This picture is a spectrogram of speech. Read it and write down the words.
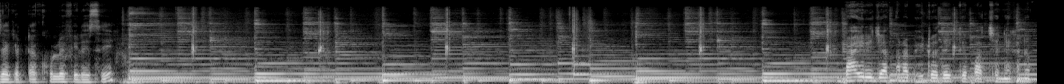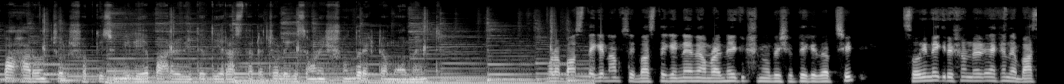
জ্যাকেটটা খুলে ফেলেছি। বাইরে যে আপনারা ভিডিও দেখতে পাচ্ছেন, এখানে পাহাড় অঞ্চল সবকিছু মিলিয়ে পাহাড়ের ভিতর দিয়ে রাস্তাটা চলে গেছে। অনেক সুন্দর একটা মোমেন্ট আমরা বাস থেকে নামছি বাস থেকে নেমে আমরা ইমিগ্রেশন অফিসের দিকে যাচ্ছি। সো ইমিগ্রেশনের এখানে বাস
